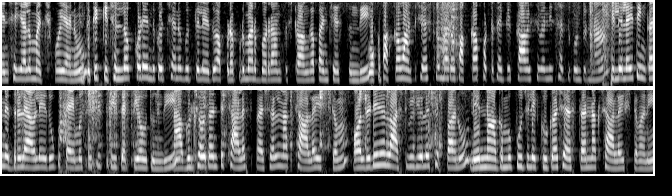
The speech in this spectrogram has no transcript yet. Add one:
ఏం చెయ్యాలో మర్చిపోయాను. ఇంతకీ కిచెన్లోకి కూడా ఎందుకు వచ్చానో గుర్తులేదు. అప్పుడప్పుడు మన బుర్ర అంత స్ట్రాంగ్ గా పనిచేస్తుంది. ఒక పక్క వంట చేస్తూ మరో పక్క పుట్ట దగ్గర కావాల్సినవన్నీ సర్దుకుంటున్నా. పిల్లలైతే ఇంకా నిద్ర లేవలేదు. ఇప్పుడు టైం వచ్చేసి త్రీ థర్టీ అవుతుంది. నాగుల చవితి అంటే చాలా స్పెషల్. నాకు చాలా ఇష్టం. ఆల్రెడీ నేను లాస్ట్ వీడియోలో చెప్పాను. నేను నాగమ్మ పూజలు ఎక్కువగా చేస్తాను. నాకు చాలా ఇష్టం అని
